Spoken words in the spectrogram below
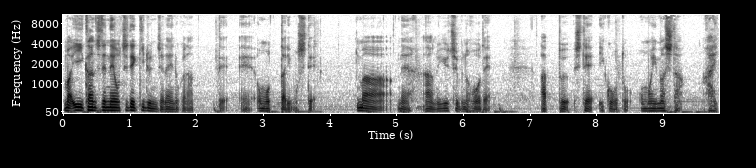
まあ、いい感じで寝落ちできるんじゃないのかなっって、え思ったりもして、まあね、あの YouTube の方でアップしていこうと思いました。はい。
